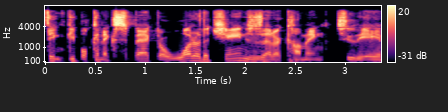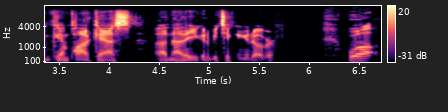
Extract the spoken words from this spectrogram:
think people can expect, or what are the changes that are coming to the AMPM podcast uh, now that you're going to be taking it over? Well,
